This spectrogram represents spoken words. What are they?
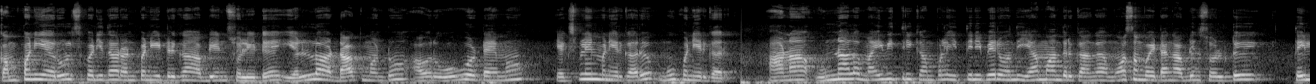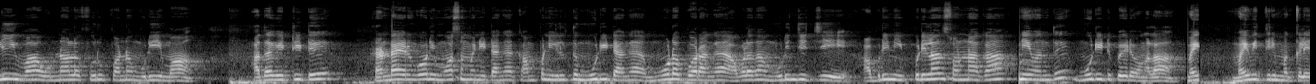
கம்பெனியை ரூல்ஸ் படி தான் ரன் பண்ணிகிட்டு இருக்கேன் அப்படின்னு சொல்லிட்டு எல்லா டாக்குமெண்ட்டும் அவர் ஒவ்வொரு டைமும் எக்ஸ்பிளைன் பண்ணியிருக்காரு மூவ் பண்ணியிருக்காரு. ஆனால் உன்னால் மைவித்ரி கம்பெனி இத்தனை பேர் வந்து ஏமாந்துருக்காங்க மோசம் போயிட்டாங்க அப்படின்னு சொல்லிட்டு தெளிவாக உன்னால் ப்ரூவ் பண்ண முடியுமா? அதை விட்டுட்டு ரெண்டாயிரம் கோடி மோசம் பண்ணிட்டாங்க கம்பெனி இழுத்து மூடிட்டாங்க மூட போகிறாங்க அவ்வளோதான் முடிஞ்சிச்சு அப்படின்னு இப்படிலாம் சொன்னாக்கா நீ வந்து மூடிட்டு போயிடுவாங்களா? மை மைவித்திரி மக்களே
